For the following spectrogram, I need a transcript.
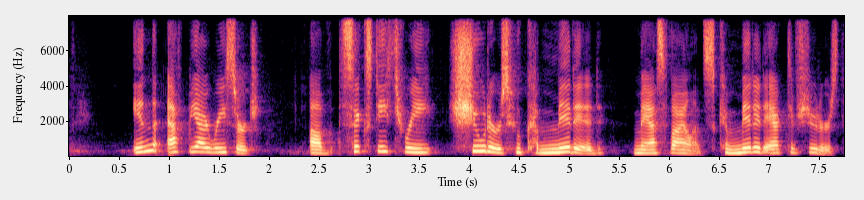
In the FBI research of 63 shooters who committed mass violence, committed active shooters,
